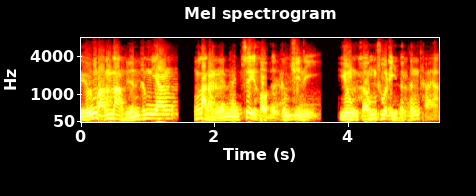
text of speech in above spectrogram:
流氓浪人中央，浪人们最后的凝聚力，永恒矗立的灯塔。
